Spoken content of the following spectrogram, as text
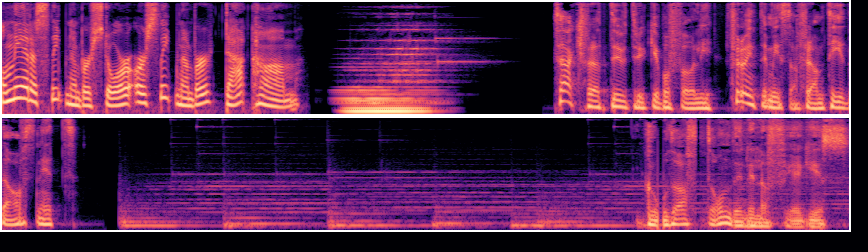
Only at a Sleep Number store or sleepnumber.com. Tack för att du trycker på följ för att inte missa framtida avsnitt. God afton din lilla fegis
